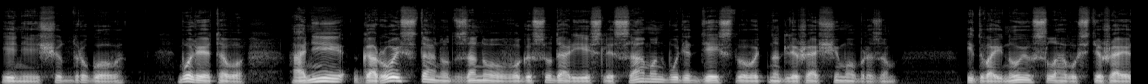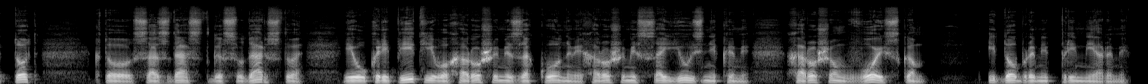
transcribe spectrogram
и не ищут другого. Более того, они горой станут за нового государя, если сам он будет действовать надлежащим образом. И двойную славу стяжает тот, кто создаст государство и укрепит его хорошими законами, хорошими союзниками, хорошим войском и добрыми примерами.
